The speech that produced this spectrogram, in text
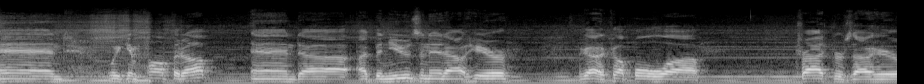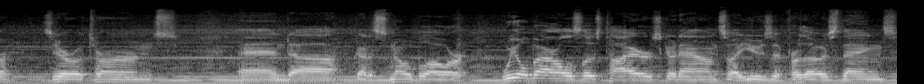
and we can pump it up and uh, I've been using it out here. I got a couple uh, tractors out here, zero turns and uh, got a snow blower wheelbarrows, those tires go down, so I use it for those things.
